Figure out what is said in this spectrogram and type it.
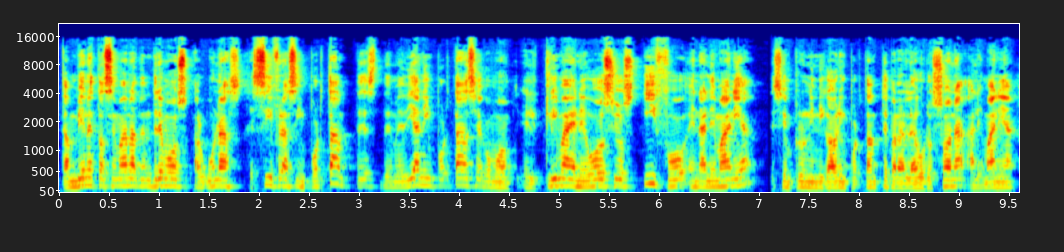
También esta semana tendremos algunas cifras importantes de mediana importancia como el clima de negocios IFO en Alemania, siempre un indicador importante para la eurozona, Alemania,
